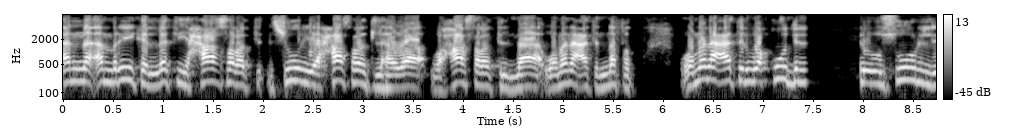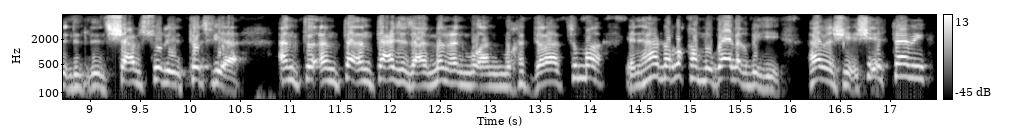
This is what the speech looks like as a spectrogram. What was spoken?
أن أمريكا التي حاصرت سوريا حاصرت الهواء وحاصرت الماء ومنعت النفط ومنعت الوقود الوصول للشعب السوري للتدفئة أن أن أن تعجز عن منع المخدرات ثم يعني هذا الرقم مبالغ به. هذا شيء. الشيء الثاني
